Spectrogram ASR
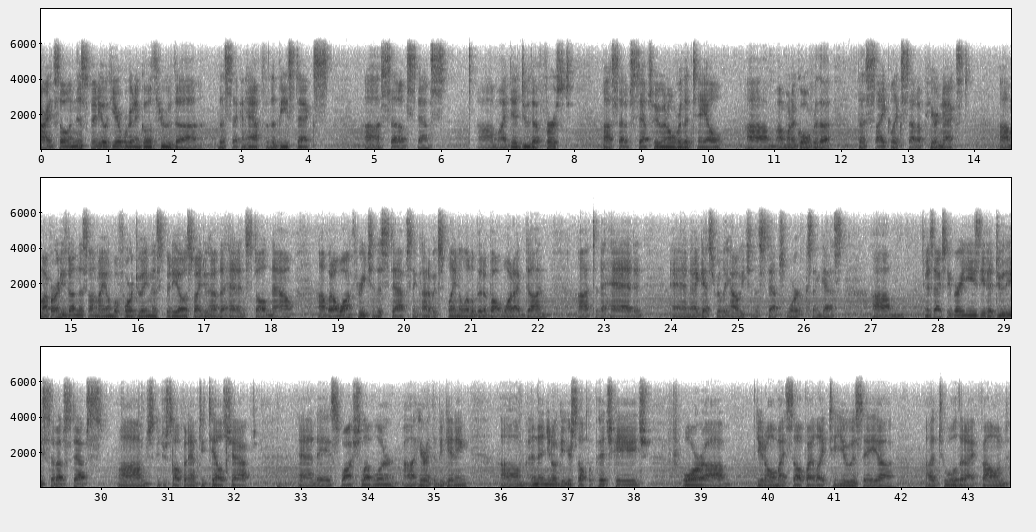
Alright, so in this video here we're going to go through the, the second half of the BeastX uh, setup steps. Um, I did do the first uh, setup steps, we went over the tail. Um, I'm going to go over the, the cyclic setup here next. Um, I've already done this on my own before doing this video, so I do have the head installed now. Uh, but I'll walk through each of the steps and kind of explain a little bit about what I've done uh, to the head and, and I guess really how each of the steps works, I guess. Um, it's actually very easy to do these setup steps. Um, just get yourself an empty tail shaft and a swash leveler uh, here at the beginning. Um, and then, you know, get yourself a pitch gauge or, um, you know, myself, I like to use a, uh, a tool that I found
